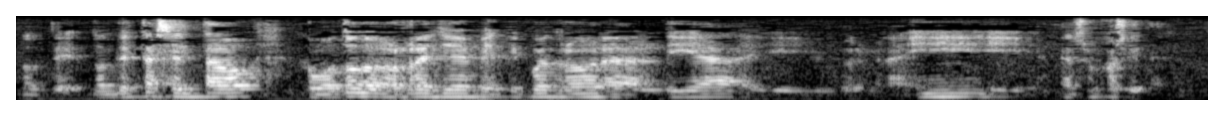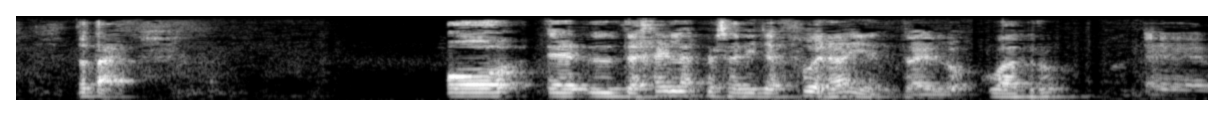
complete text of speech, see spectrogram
Donde, donde está sentado, como todos los reyes, 24 horas al día y duermen ahí y hacen sus cositas. Total, o eh, dejáis las pesadillas fuera y entráis los cuatro eh,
